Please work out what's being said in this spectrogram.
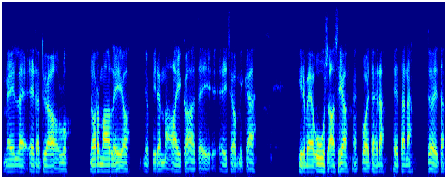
meille etätyö on ollut normaali jo, jo pidemmän aikaa, että ei, ei se ole mikään hirveän uusi asia, että voi tehdä etänä töitä,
